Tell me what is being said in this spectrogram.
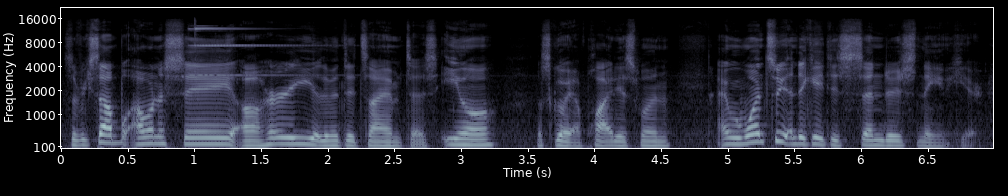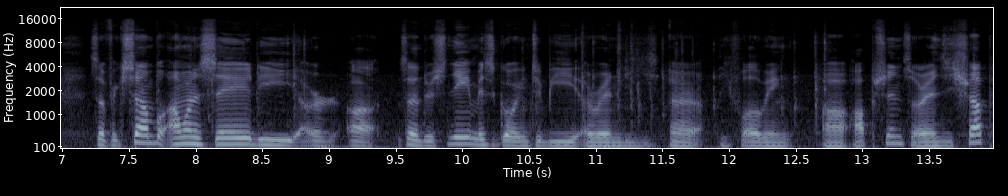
So for example, I want to say uh, hurry limited time test email. Let's go and apply this one. And we want to indicate the sender's name here. So for example, I want to say the uh, sender's name is going to be around the, uh, the following uh, options or in shop.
